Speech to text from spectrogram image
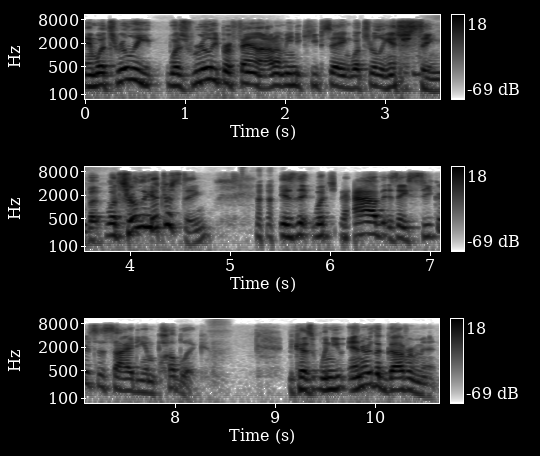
And what's really what's really profound, I don't mean to keep saying what's really interesting, but what's really interesting is that what you have is a secret society in public. Because when you enter the government,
